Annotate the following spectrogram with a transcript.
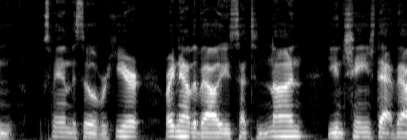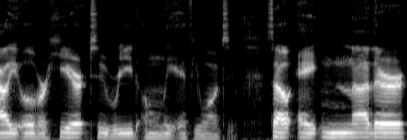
can expand this over here. Right now, the value is set to none. You can change that value over here to read only if you want to. So another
